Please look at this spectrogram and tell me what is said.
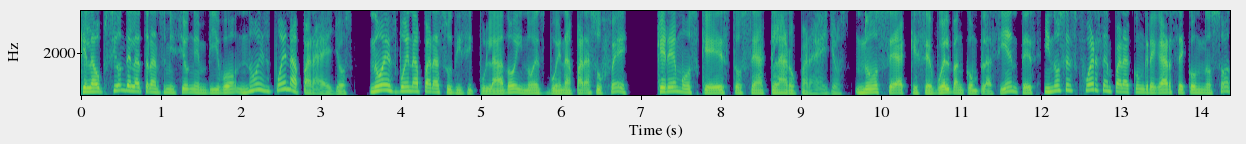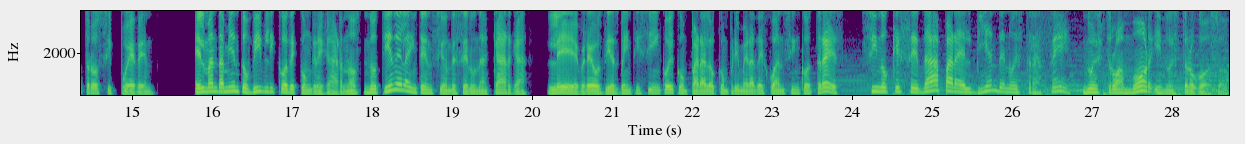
que la opción de la transmisión en vivo no es buena para ellos, no es buena para su discipulado y no es buena para su fe. Queremos que esto sea claro para ellos, no sea que se vuelvan complacientes y no se esfuercen para congregarse con nosotros si pueden. El mandamiento bíblico de congregarnos no tiene la intención de ser una carga. Lee Hebreos 10:25 y compáralo con Primera de Juan 5:3, sino que se da para el bien de nuestra fe, nuestro amor y nuestro gozo.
